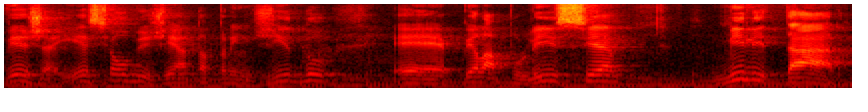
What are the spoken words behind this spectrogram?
Veja aí, esse é o objeto apreendido é, pela polícia militar.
